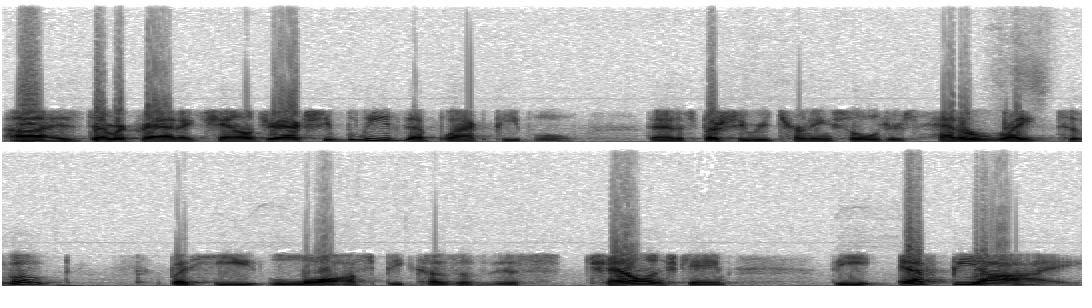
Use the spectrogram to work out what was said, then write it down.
Uh, his Democratic challenger actually believed that black people, that especially returning soldiers, had a right to vote, but he lost because of this challenge game. The FBI,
